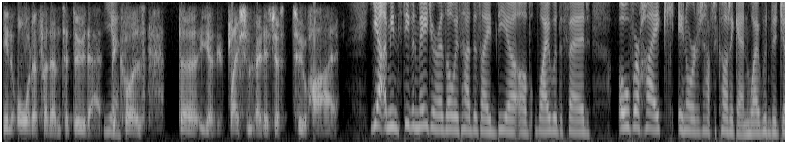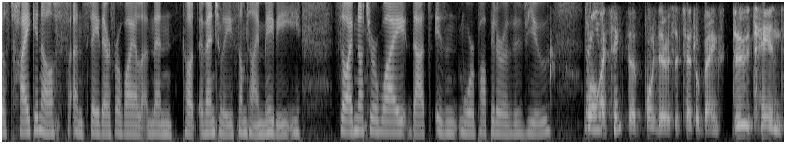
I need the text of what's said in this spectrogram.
in order for them to do that yes. because the, you know, the inflation rate is just too high. Yeah, I mean, Steven Major has always had this idea of why would the Fed over hike in order to have to cut again? Why wouldn't it just hike enough and stay there for a while and then cut eventually, sometime maybe? So I'm not sure why that isn't more popular of a view. well, I think the point there is that central banks do tend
